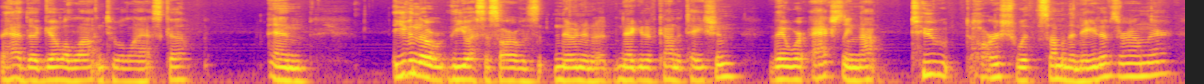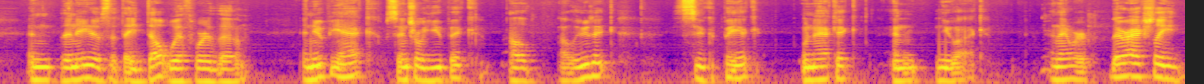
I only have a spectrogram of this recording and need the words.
they had to go a lot into Alaska. And even though the USSR was known in a negative connotation, they were actually not too harsh with some of the natives around there. And the natives that they dealt with were the Inupiaq, Central Yupik, Al- Alutiiq, Sukapik, Unakik, and Nuak. And they were they were actually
